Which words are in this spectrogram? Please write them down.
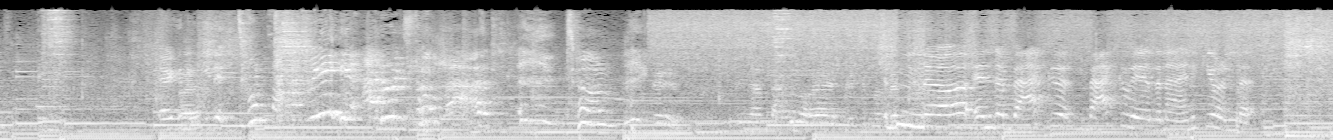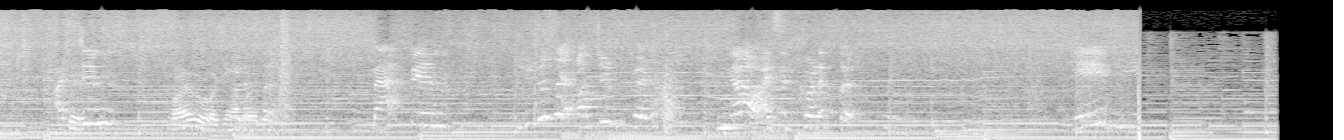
They're gonna eat it. Don't touch me! I look so bad. Don't. എന്റെ back back വേദന എനിക്കുണ്ട് അച്ഛൻ വയറ് കുറയ്ക്കാനുള്ള back pain No, I said കൊടുത്ത് gave me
